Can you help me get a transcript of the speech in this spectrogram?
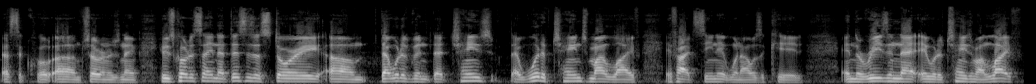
that's the quote, um, showrunner's name. He was quoted saying that this is a story um, that would have been that changed that would have changed my life if I'd seen it when I was a kid. And the reason that it would have changed my life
